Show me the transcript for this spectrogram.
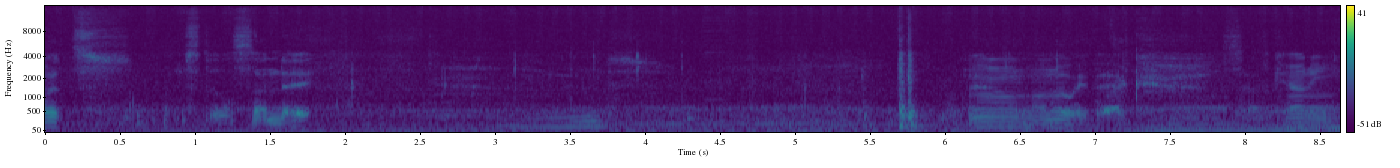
it's still Sunday. And um, on my way back, South County.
